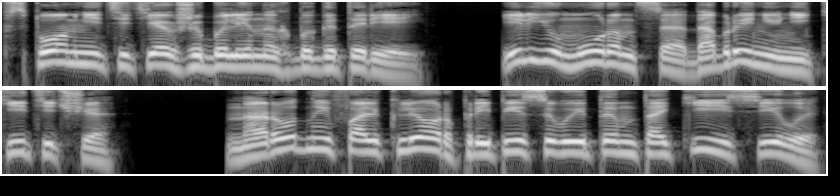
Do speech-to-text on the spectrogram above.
Вспомните тех же былиных богатырей. Илью Муромца, Добрыню Никитича. Народный фольклор приписывает им такие силы,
